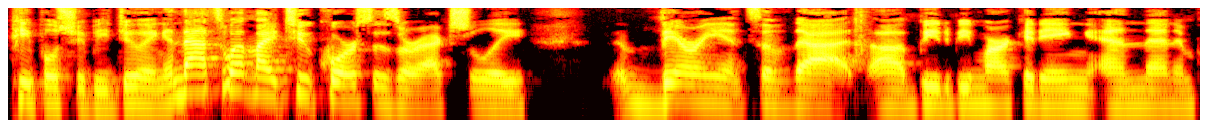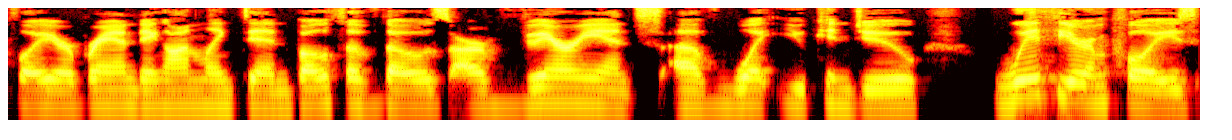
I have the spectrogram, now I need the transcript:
people should be doing. And that's what my two courses are actually variants of that uh, B2B marketing and then employer branding on LinkedIn. Both of those are variants of what you can do with your employees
